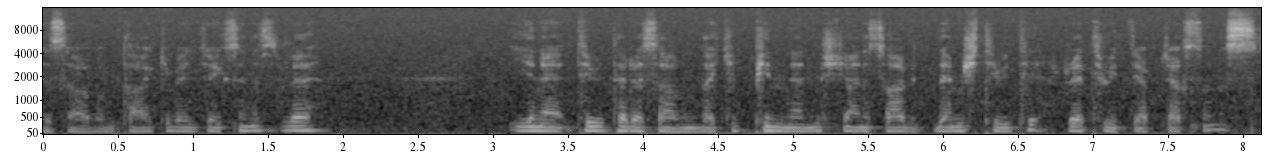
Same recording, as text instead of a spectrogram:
hesabını takip edeceksiniz ve yine Twitter hesabındaki pinlenmiş yani sabitlemiş tweet'i retweet yapacaksınız.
